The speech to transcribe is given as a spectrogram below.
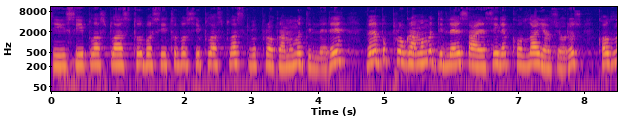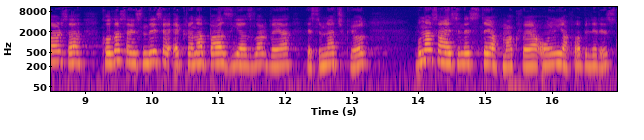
C, C++, Turbo C, Turbo C++ gibi programlama dilleri ve bu programlama dilleri sayesinde kodlar yazıyoruz. Kodlarsa kodlar sayesinde ise ekrana bazı yazılar veya resimler çıkıyor. Bunlar sayesinde site yapmak veya oyun yapabiliriz.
